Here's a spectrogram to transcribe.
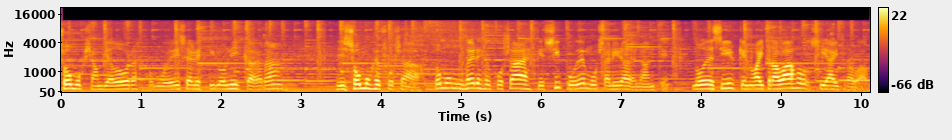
somos chambeadoras, como dice el estilo Nica. Y somos esforzadas, somos mujeres esforzadas que sí podemos salir adelante. No decir que no hay trabajo, sí hay trabajo.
